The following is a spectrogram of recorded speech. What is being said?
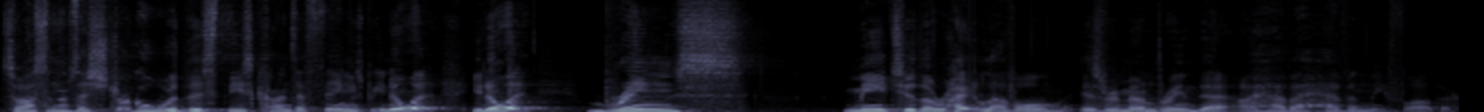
so sometimes I struggle with this, these kinds of things. But you know what? You know what brings me to the right level is remembering that I have a heavenly Father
